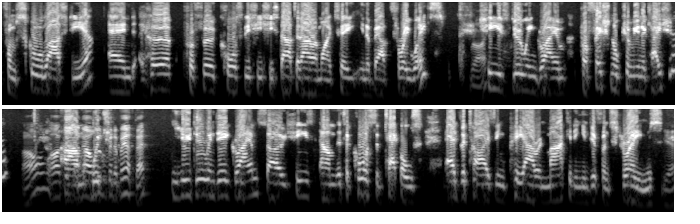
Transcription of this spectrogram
from school last year, and her preferred course this year, she starts at RMIT in about three weeks. Right. She is doing, Graeme, professional communication. oh, I think I Um, know a which- little bit about that. You do indeed, Graeme. So she's um, it's a course that tackles advertising, PR, and marketing in different streams, Yeah.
